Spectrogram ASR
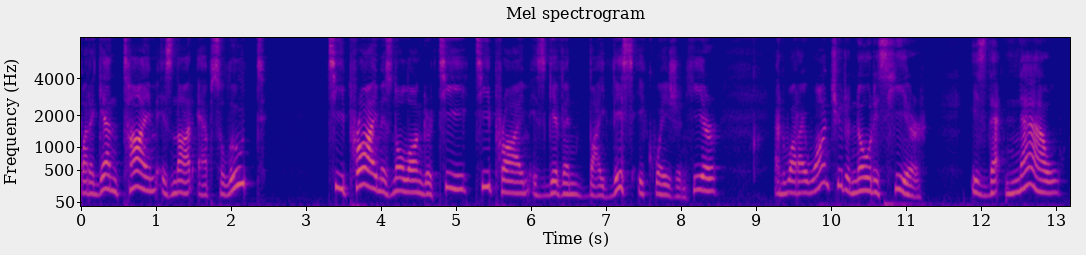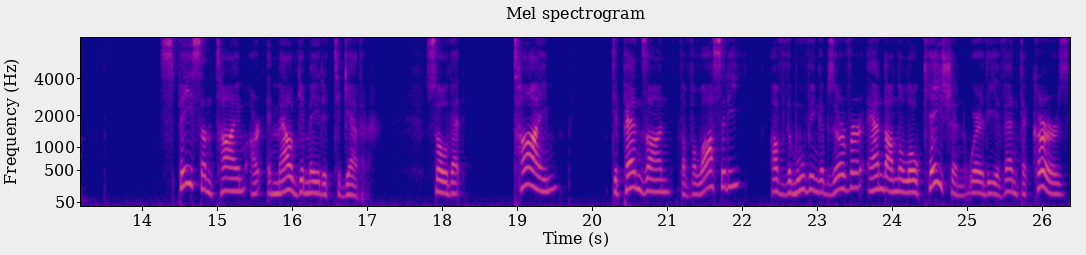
but again, time is not absolute. t prime is no longer t. t prime is given by this equation here. And what I want you to notice here is that now space and time are amalgamated together so that time depends on the velocity of the moving observer and on the location where the event occurs.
